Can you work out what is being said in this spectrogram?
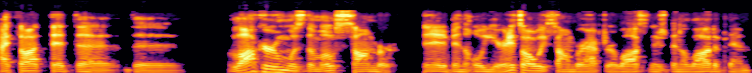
I thought that the the locker room was the most somber than it had been the whole year, and it's always somber after a loss, and there's been a lot of them.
